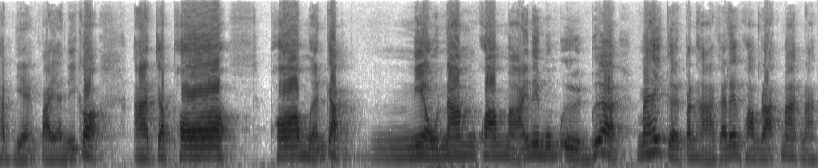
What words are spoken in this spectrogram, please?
ขัดแย้งไป อันนี้ก็อาจจะพอพอเหมือนกับเหนี่ยวนำความหมายในมุมอื่น เพื่อไม่ให้เกิดปัญหากับเรื่องความรักมากนะัก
